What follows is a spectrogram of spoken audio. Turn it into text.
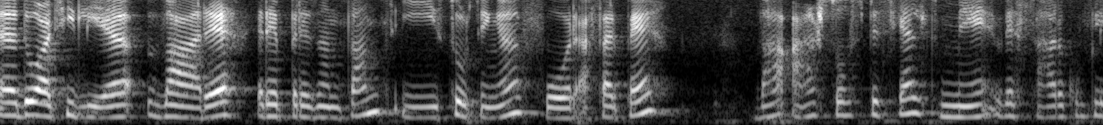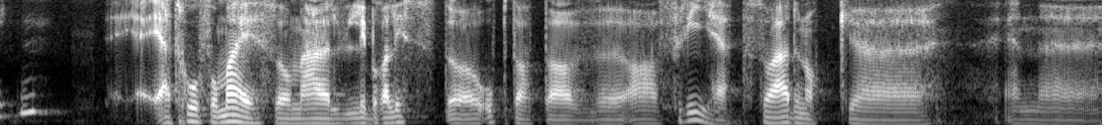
Eh, du er tidligere vararepresentant i Stortinget for Frp. Hva er så spesielt med Vest-Sahara-konflikten? Jeg tror for meg som er liberalist og opptatt av, av frihet, så er det nok uh, en uh,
